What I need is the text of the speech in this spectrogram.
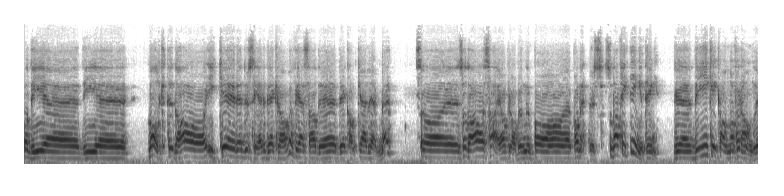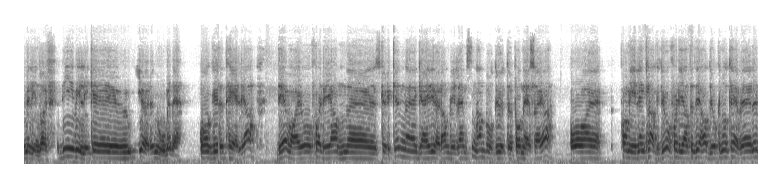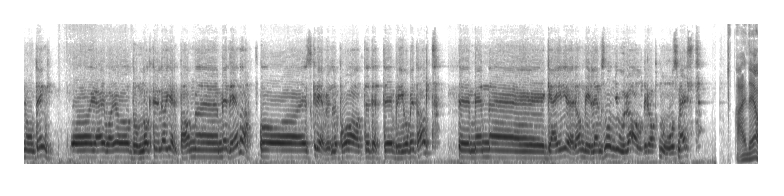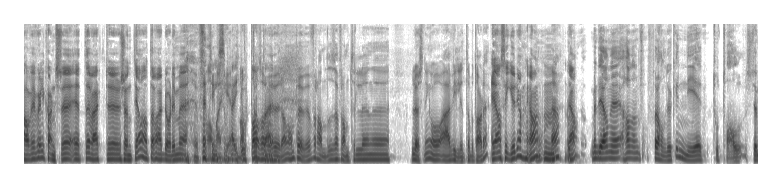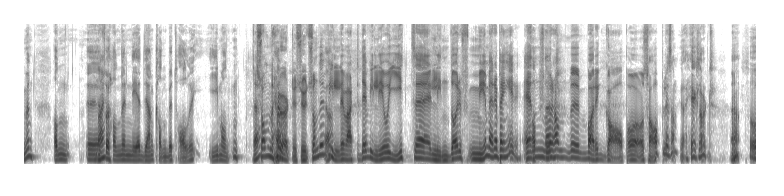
Og de, eh, de eh, valgte da å ikke redusere det kravet, for jeg sa det, det kan ikke jeg leve med. Så, eh, så da sa jeg opp jobben på, på Nettbuss. Så da fikk de ingenting. Eh, Det gikk ikke an å forhandle med Lindorf. De ville ikke gjøre noe med det. Og Telia, det var jo fordi han eh, skurken, eh, Geir Gøran Wilhelmsen, han bodde ute på Nesøya. Og eh, familien klagde jo fordi at de hadde jo ikke noe TV eller noen ting. Og jeg var jo dum nok til å hjelpe han med det, da. Og skrev under på at dette blir jo betalt. Men Geir Gøran Wilhelmsen han gjorde aldri opp noe som helst. Nei, det har vi vel kanskje etter hvert eh, skjønt, ja. At det har vært dårlig med ting som er gjort natta. Altså, hører han, han prøver å forhandle seg fram til en eh, løsning, og er villig til å betale. Ja, Sigurd, ja. Ja. Mm, Ja. ja. Men det han, eh, han, han forhandler jo ikke ned totalsummen. Han eh, forhandler ned det han kan betale i måneden. Ja. Som hørtes ut som det ville vært Det ville jo gitt eh, Lindorf mye mer penger enn Absolutt. når han eh, bare ga opp og, og sa opp, liksom. Ja, helt klart. Ja. Så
